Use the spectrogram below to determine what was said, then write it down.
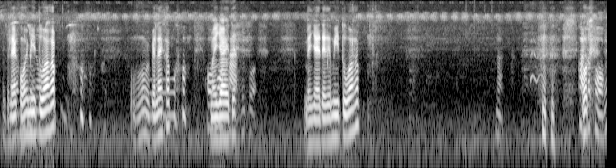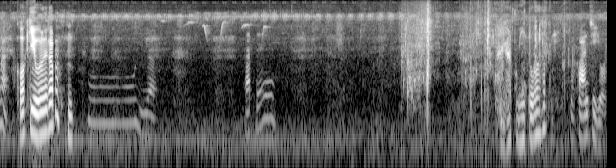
ไม่เป็นไรขอให้มีตัวครับ โอ้ไม่เป็นไรครับ ไม่ใหญ่เด้ไม่ใหญ่แต่ก็มีตัวครับผัดกระของน่ะ ขอคิวเลยครับโอ้ยเหี้ยตัดเด้ ครับ มีตัวครับมาฟานฉี่หยด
